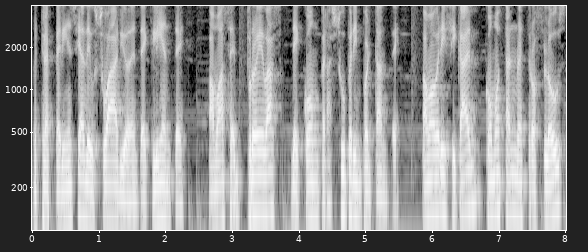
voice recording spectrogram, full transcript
nuestra experiencia de usuario, de cliente, Vamos a hacer pruebas de compra, súper importante. Vamos a verificar cómo están nuestros flows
